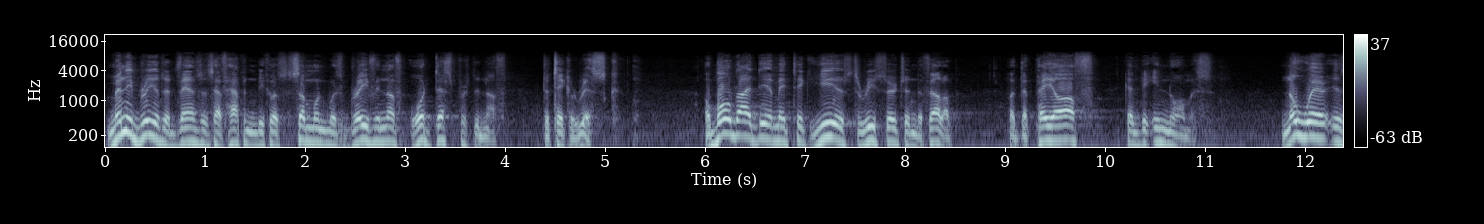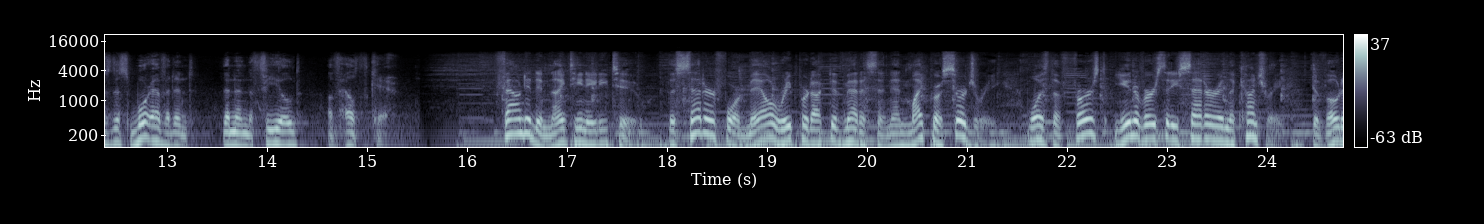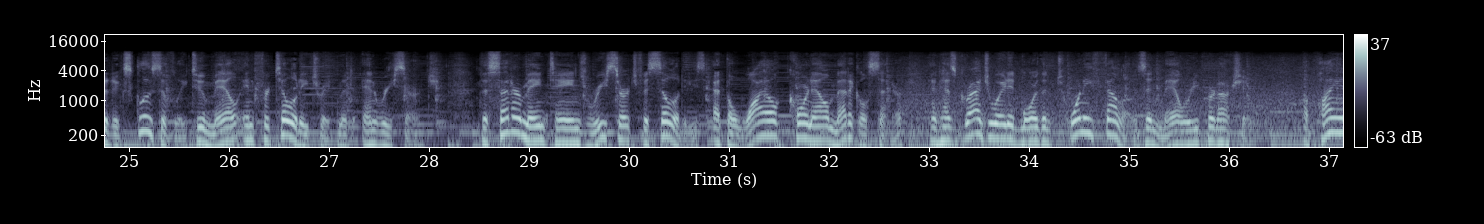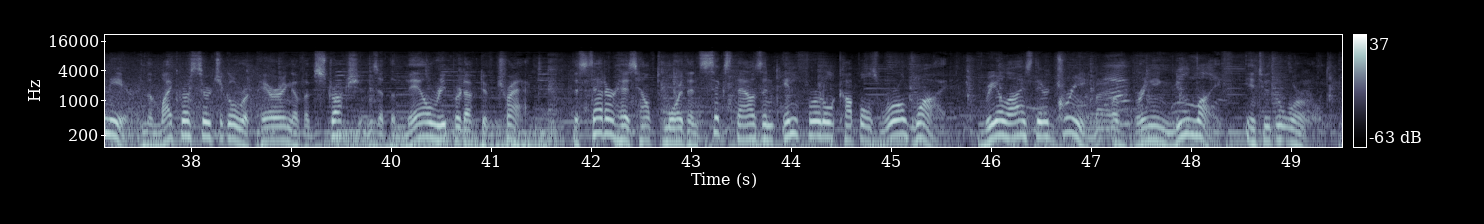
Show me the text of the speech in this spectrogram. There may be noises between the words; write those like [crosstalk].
Many brilliant advances have happened because someone was brave enough or desperate enough to take a risk. A bold idea may take years to research and develop, but the payoff can be enormous. Nowhere is this more evident than in the field of healthcare. Founded in 1982, the Center for Male Reproductive Medicine and Microsurgery was the first university center in the country devoted exclusively to male infertility treatment and research. The center maintains research facilities at the Weill Cornell Medical Center and has graduated more than 20 fellows in male reproduction. A pioneer in the microsurgical repairing of obstructions of the male reproductive tract, the center has helped more than 6,000 infertile couples worldwide realize their dream of bringing new life into the world.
